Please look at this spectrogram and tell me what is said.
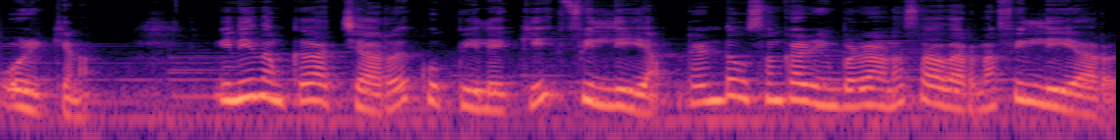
ഒഴിക്കണം. ഇനി നമുക്ക് അച്ചാർ കുപ്പിയിലേക്ക് ഫില്ല് ചെയ്യാം. രണ്ട് ദിവസം കഴിയുമ്പോഴാണ് സാധാരണ ഫില്ല് ചെയ്യാറ്.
